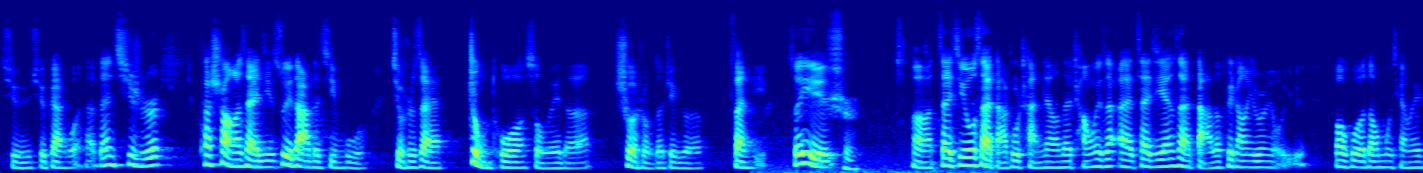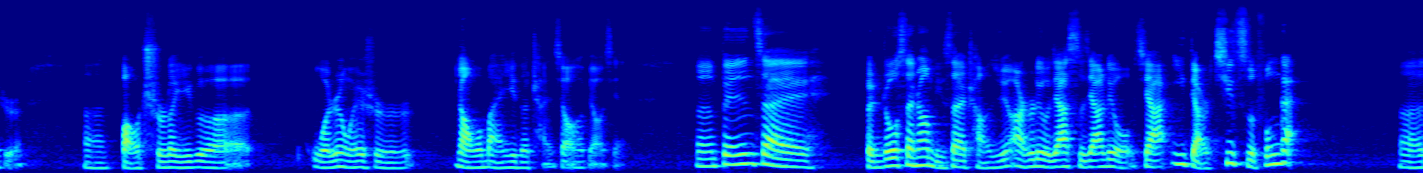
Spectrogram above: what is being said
去去概括他，但其实他上个赛季最大的进步就是在挣脱所谓的射手的这个范例，所以是啊，在季后赛打出产量，在常规赛哎，在季前赛打得非常游刃有余，包括到目前为止，嗯、保持了一个我认为是让我满意的产效和表现。嗯，贝恩在本周三场比赛场均二十六加四加六加一点七次封盖，呃，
